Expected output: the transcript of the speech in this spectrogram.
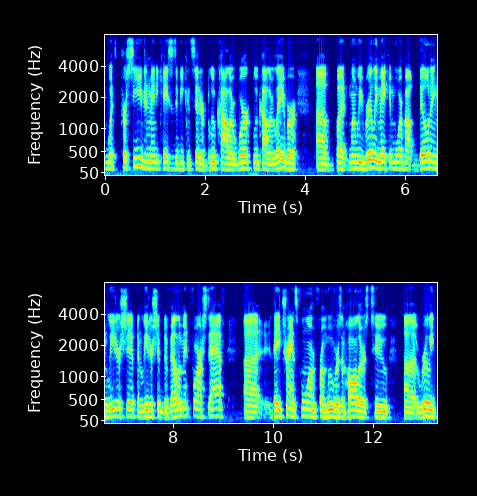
what's perceived in many cases to be considered blue collar work, blue collar labor. Uh, but when we really make it more about building leadership and leadership development for our staff, uh, they transform from movers and haulers to uh, really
